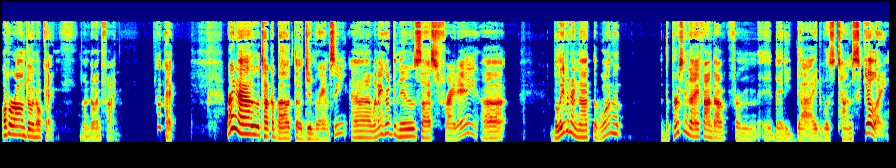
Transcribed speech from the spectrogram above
Overall, I'm doing okay. I'm doing fine. Okay. Right now, we will talk about uh, Jim Ramsey. Uh, when I heard the news last Friday, uh, believe it or not, the one who, the person that I found out from eh, that he died was Tom Skilling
